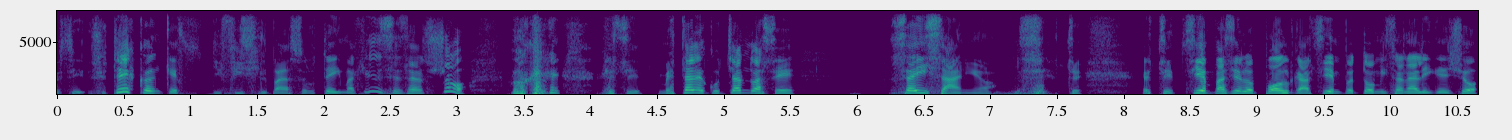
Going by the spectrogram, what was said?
Si, si ustedes creen que es difícil para ser ustedes, imagínense ser yo, ¿ok? Que si me están escuchando hace seis años, este, este, siempre haciendo los podcasts, siempre todos mis análisis, yo,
